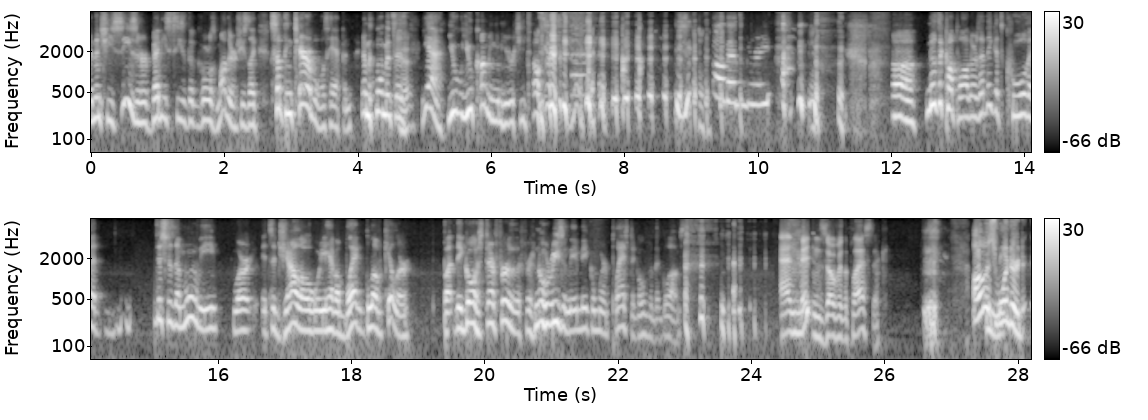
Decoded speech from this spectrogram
and then she sees her. Betty sees the girl's mother, and she's like, something terrible has happened, and the woman says, Yeah. "Yeah, you you coming in here?" She tells her. oh, that's great. Uh, there's a couple others. I think it's cool that this is a movie where it's a giallo where you have a black glove killer, but they go a step further. For no reason, they make them wear plastic over the gloves. and mittens over the plastic. I always wondered.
